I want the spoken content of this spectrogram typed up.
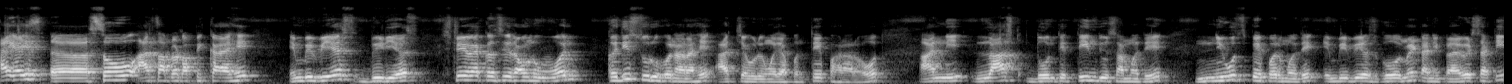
हाय गाईज सो आजचा आपला टॉपिक काय आहे? M B B S B D S stray vacancy round one कधी सुरू होणार आहे? आजच्या व्हिडिओमध्ये आपण ते पाहणार आहोत. आणि लास्ट दोन ते तीन दिवसामध्ये न्यूजपेपरमध्ये M B B S government आणि प्रायव्हेटसाठी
